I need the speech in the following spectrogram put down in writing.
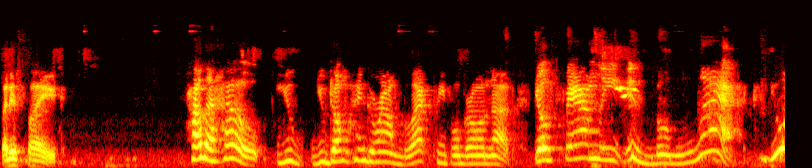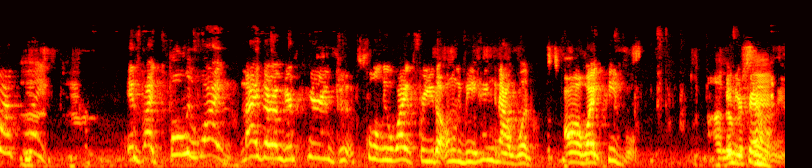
But it's like, how the hell you you don't hang around black people growing up? Your family is black. You have like it's like fully white. Neither of your parents are fully white for you to only be hanging out with all white people 100%. in your family.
